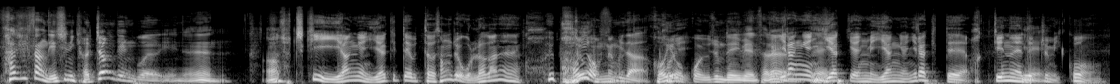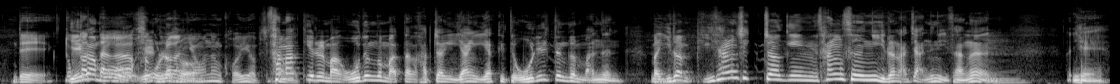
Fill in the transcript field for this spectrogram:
사실상 내신이 결정된 거예요. 얘는 어? 솔직히 2학년 2학기 때부터 성적 올라가는 거의 본 거의 없습니다. 거예요. 거의, 없고 요즘 대입에서는 그러니까 1학년 네. 2학기 아니면 2학년 1학기 때 확 뛰는 애들 예. 좀 있고 근데 뭐 똑같다가 확 올라간 경우는 거의 없어요. 3학기를 막 5등급 맞다가 갑자기 2학년 2학기 때 5, 1등급 맞는 막 이런 비상식적인 상승이 일어나지 않는 이상은 음, 예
